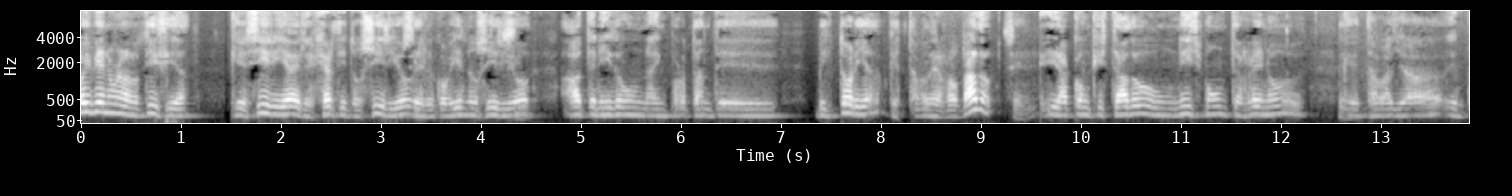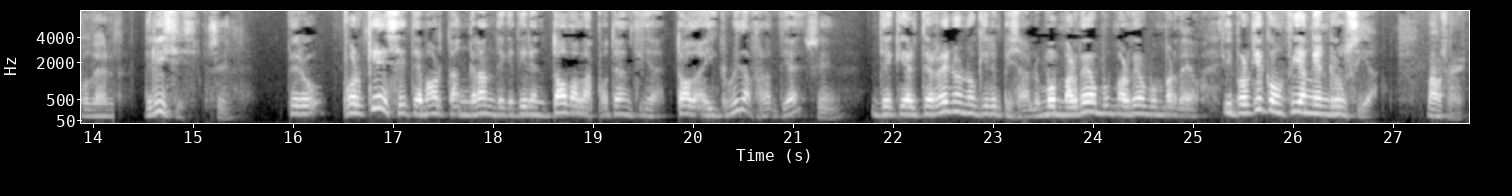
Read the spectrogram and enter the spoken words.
Hoy viene una noticia que Siria, el ejército sirio, del gobierno sirio, ha tenido una importante victoria, que estaba derrotado, y ha conquistado un istmo, un terreno que estaba ya en poder del ISIS. Pero, ¿por qué ese temor tan grande que tienen todas las potencias, todas, incluida Francia, eh? de que el terreno no quieren pisarlo? Bombardeo, bombardeo, bombardeo. ¿Y por qué confían en Rusia? Vamos a ver.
